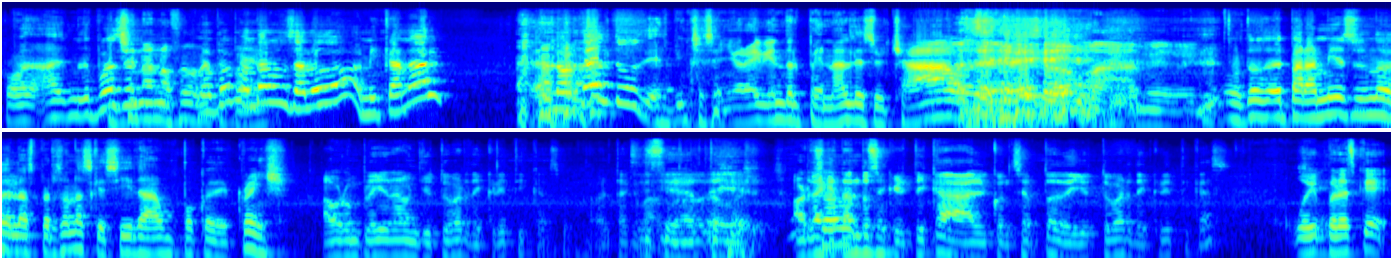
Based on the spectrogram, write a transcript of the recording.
Como, "Ay, ¿Me puedes, ¿me puedes mandar allá". un saludo a mi canal? El el pinche señor ahí viendo el penal de su chavo. ¿sí? No mames, güey. Entonces, para mí, eso es una de las personas que sí da un poco de cringe. Auron Play era un youtuber de críticas, güey. Ahorita que, Sí, me acuerdo cierto, de- güey. ahorita Son- que tanto se critica al concepto de youtuber de críticas. Güey, Sí. pero es que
